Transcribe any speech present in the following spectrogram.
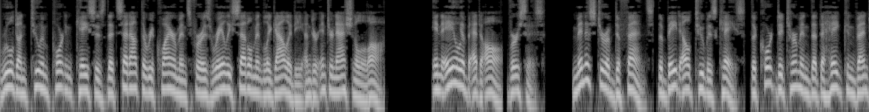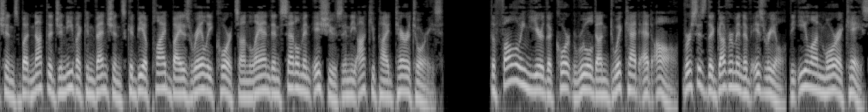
ruled on two important cases that set out the requirements for Israeli settlement legality under international law. In Ayoub et al. vs. Minister of Defense the Beit el Tubas case, the court determined that the Hague Conventions but not the Geneva Conventions could be applied by Israeli courts on land and settlement issues in the occupied territories. The following year the court ruled on Dwikat et al. versus the Government of Israel the Elon Moreh case,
